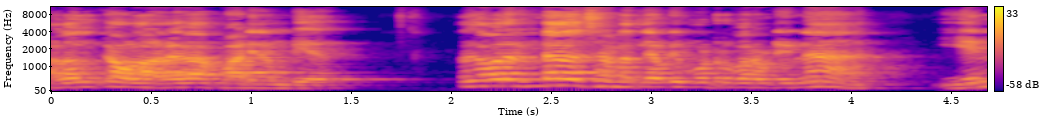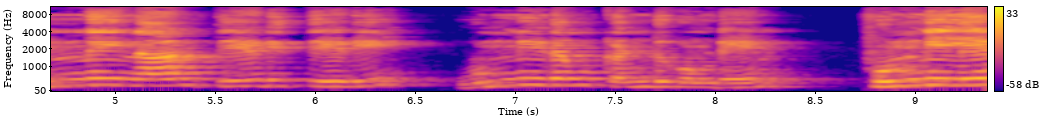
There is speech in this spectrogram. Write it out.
அளவுக்கு அவ்வளோ அழகாக பாடிட முடியாது. அதுக்கப்புறம் ரெண்டாவது சரணத்தில் எப்படி போட்டிருப்பார் அப்படின்னா என்னை நான் தேடி தேடி உன்னிடம் கண்டு கொண்டேன் பொன்னிலே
